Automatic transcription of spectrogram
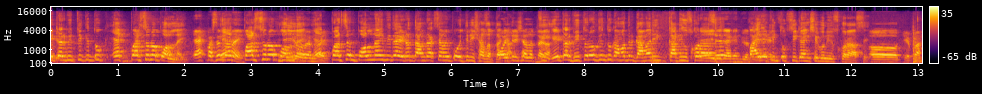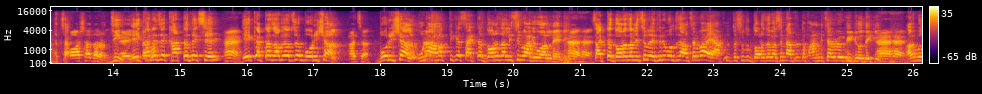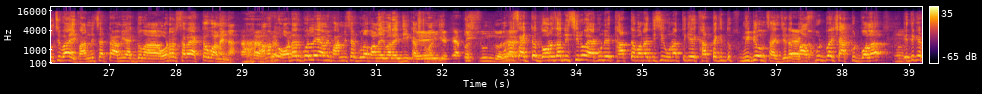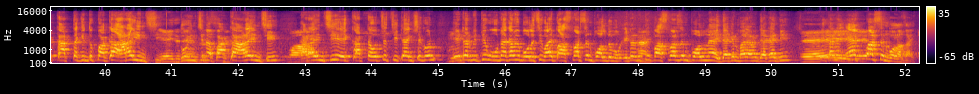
এটার ভিত্তি কিন্তু এক পার্সেন্টও পল নাই। 1% ও নাই? এক পার্সেন্টও পল নাই। এক পার্সেন্ট পল নাই বিদায় এটার দাম রাখছি আমি পঁয়ত্রিশ হাজার টাকা। 35,000 টাকা। এটার ভিতরেও কিন্তু আমাদের গামারি কাঠ ইউজ করা আছে বাইরে কিন্তু সেগুন ইউজ করা আছে ওকে বাহ আচ্ছা। অসাধারণ জি এইখানে যে খাটটা দেখছেন হ্যাঁ। এই যাবে হচ্ছে বরিশাল আচ্ছা বরিশাল উনি হ্যাঁ। আমার থেকে চারটা দরজা লিছিল আগে অনলাইনে হ্যাঁ। চারটা দরজা লিছিল এফিরে বলতে আনসার ভাই আপনি তো শুধু দরজা বেছেন আপনি তো ফার্নিচারের ভিডিও দেখি। আমি বলছি ভাই ফার্নিচারটা আমি একদম অর্ডার ছাড়া একটাও বানাই না আচ্ছা। আমাকে অর্ডার করলে আমি ফার্নিচারগুলো বানাই বানাই দিই কাস্টমারকে ওনার। চারটা দরজা নিছিল এখন এই খাটটা বানাই দিছি ওনার থেকে এই খাটটা কিন্তু মিডিয়াম সাইজ যেটা পাঁচ ফুট বাই সাত ফুট বলা এদিকে কাঠটা কিন্তু পাকা আড়াই ইঞ্চি। দুই ইঞ্চি না পাকা আড়াই ইঞ্চি। আড়াই ইঞ্চি এই কাঠটা হচ্ছে চিটাং সেগুন এটার ভিত্তি ওনাকে আমি বলেছি ভাই পাঁচ পার্সেন্ট পল দেবো। এটার ভিত্তি পাঁচ পার্সেন্ট পল নেয়। দেখেন ভাই আমি দেখাই দিই। এখানে এক পার্সেন্ট বলা যায়।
